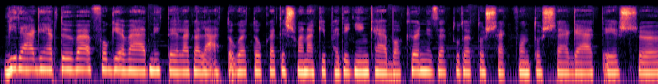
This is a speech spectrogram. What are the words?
virágerdővel fogja várni tényleg a látogatókat, és van, aki pedig inkább a környezettudatosság fontosságát és ö,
